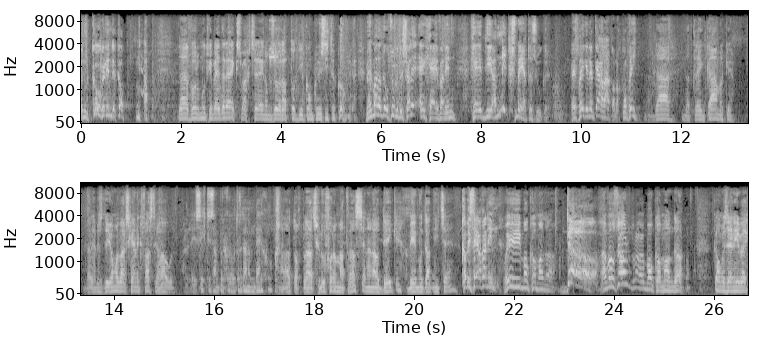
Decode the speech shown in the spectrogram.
Een kogel in de kop. Ja, daarvoor moet je bij de Rijkswacht zijn om zo rap tot die conclusie te komen. Mijn mannen doorzoeken de chalet en gij van in. Gij hebt hier niks meer te zoeken. Wij spreken elkaar later nog, compris? Daar, dat klein kamertje. Daar hebben ze de jongen waarschijnlijk vastgehouden. Allee, het is amper groter dan een berg ook. Ah, toch plaats genoeg voor een matras en een oud deken. Meer moet dat niet zijn. Commissaire Van In. Oui, mon commandant. Door! À vos ordres, mon commandant. Kom, we zijn hier weg.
